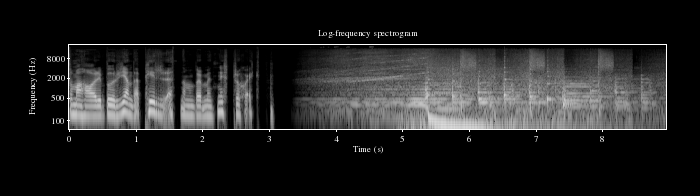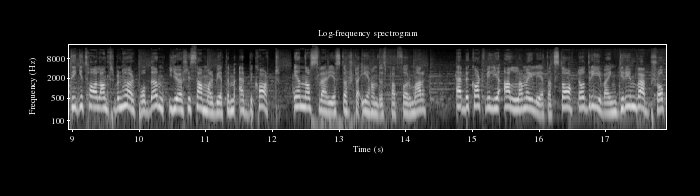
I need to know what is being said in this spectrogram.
som man har i början, det här pirret när man börjar med ett nytt projekt. Digital entreprenörpodden görs i samarbete med Ebbecart, en av Sveriges största e-handelsplattformar Ebbecart vill ge alla möjlighet att starta och driva en grym webbshop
